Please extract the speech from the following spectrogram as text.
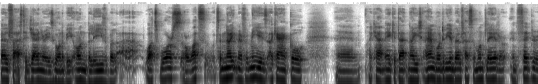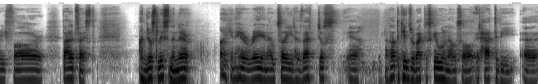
Belfast in January is going to be unbelievable. Uh, what's worse or what's what's a nightmare for me is I can't go. Um, I can't make it that night. I am going to be in Belfast a month later in February for Ballad Fest. I'm just listening there. I can hear rain outside. Has that just yeah? I thought the kids were back to school now, so it had to be uh,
